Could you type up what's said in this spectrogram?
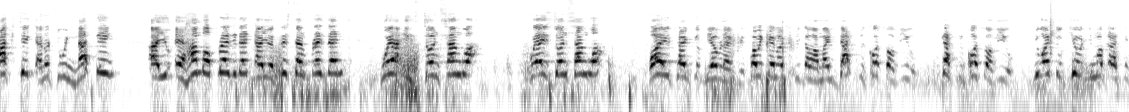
acting, you are not doing nothing. Are you a humble president? Are you a Christian president? Where is John Sangwa? Where is John Sangwa? Why are you trying to behave like this? So we cannot speak our mind just because of you. Just because of you. You want to kill democracy.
